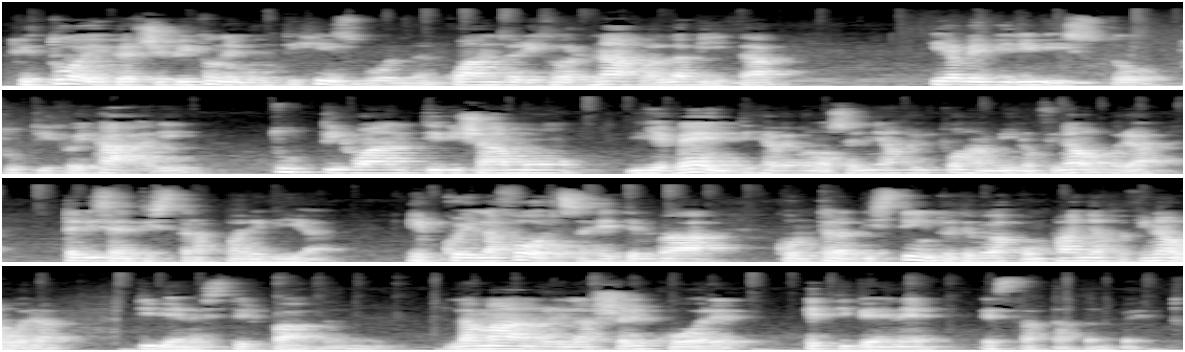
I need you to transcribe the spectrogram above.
che tu avevi percepito nei Monti Hisburn quando eri tornato alla vita e avevi rivisto tutti i tuoi cari, tutti quanti, diciamo, gli eventi che avevano segnato il tuo cammino fino ad ora te li senti strappare via e quella forza che ti aveva contraddistinto e ti aveva accompagnato fino ad ora ti viene estirpata. La mano rilascia il cuore e ti viene estrattata il petto.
